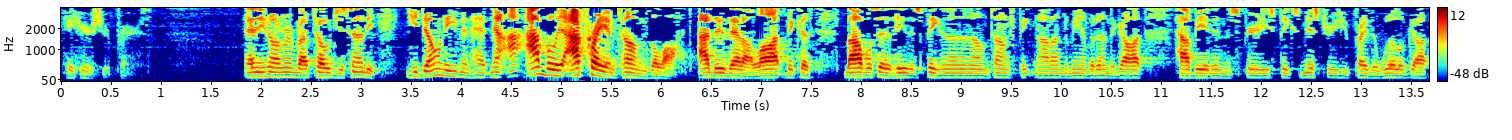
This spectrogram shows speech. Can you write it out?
He hears your prayers. And you know, I remember I told you Sunday, you don't even have. Now, I, I believe I pray in tongues a lot. I do that a lot because the Bible says, "He that speaks in unknown tongues speak not unto men but unto God." Howbeit in the Spirit he speaks mysteries. You pray the will of God.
